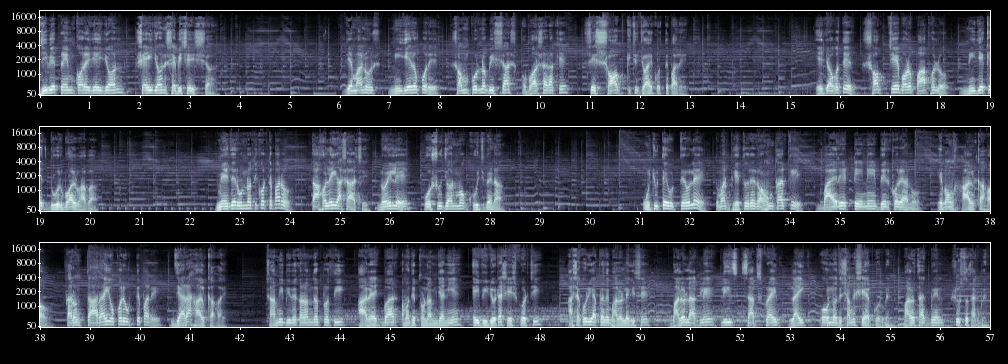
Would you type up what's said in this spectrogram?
জীবে প্রেম করে যেই জন, সেই জন সেবিছে ঈশ্বর। যে মানুষ নিজের ওপরে সম্পূর্ণ বিশ্বাস ও ভরসা রাখে, সে সব কিছু জয় করতে পারে। এ জগতের সবচেয়ে বড় পাপ হলো নিজেকে দুর্বল ভাবা। মেয়েদের উন্নতি করতে পারো, তাহলেই আশা আছে, নইলে পশু জন্ম ঘুচবে না। উঁচুতে উঠতে হলে তোমার ভেতরের অহংকারকে বাইরে টেনে বের করে আনো এবং হালকা হও, কারণ তারাই ওপরে উঠতে পারে যারা হালকা হয়। স্বামী বিবেকানন্দর প্রতি আর একবার আমাদের প্রণাম জানিয়ে এই ভিডিওটা শেষ করছি। আশা করি আপনাদের ভালো লেগেছে। ভালো লাগলে প্লিজ সাবস্ক্রাইব, লাইক ও অন্যদের সঙ্গে শেয়ার করবেন। ভালো থাকবেন, সুস্থ থাকবেন।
